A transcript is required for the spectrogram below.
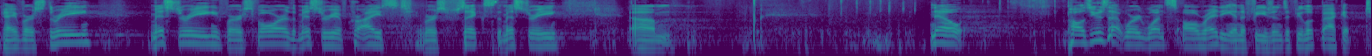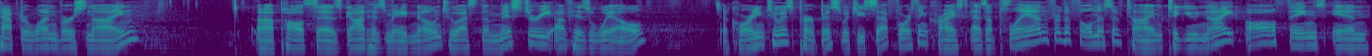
Okay, verse 3 mystery. Verse 4, the mystery of Christ. Verse 6, the mystery. Um, now, Paul's used that word once already in Ephesians. If you look back at chapter 1, verse 9, uh, Paul says, God has made known to us the mystery of his will. According to his purpose, which he set forth in Christ, as a plan for the fullness of time to unite all things in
